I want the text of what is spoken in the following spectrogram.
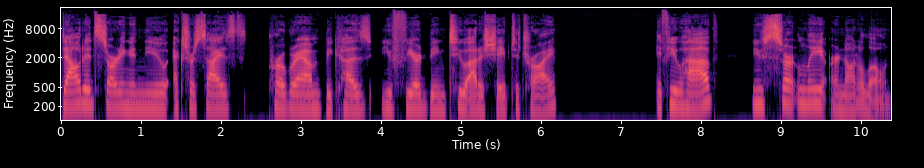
doubted starting a new exercise program because you feared being too out of shape to try? If you have, you certainly are not alone.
